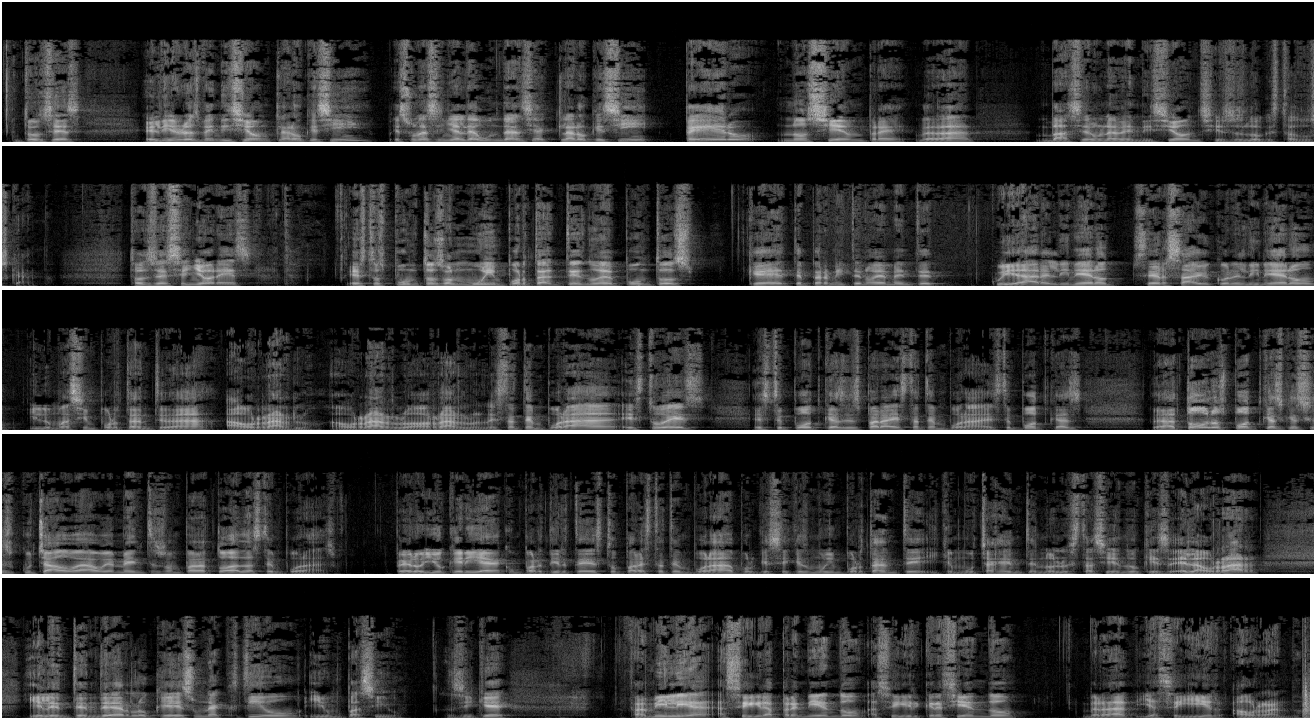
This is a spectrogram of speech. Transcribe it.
Entonces, ¿el dinero es bendición? Claro que sí. ¿Es una señal de abundancia? Claro que sí, pero no siempre, ¿verdad? Va a ser una bendición si eso es lo que estás buscando. Entonces, señores, estos puntos son muy importantes, nueve puntos que te permiten obviamente cuidar el dinero, ser sabio con el dinero y lo más importante, ¿verdad? Ahorrarlo, ahorrarlo, ahorrarlo. En esta temporada, esto es, este podcast es para esta temporada. Este podcast, ¿verdad? Todos los podcasts que has escuchado, ¿verdad? obviamente son para todas las temporadas. Pero yo quería compartirte esto para esta temporada porque sé que es muy importante y que mucha gente no lo está haciendo, que es el ahorrar y el entender lo que es un activo y un pasivo. Así que familia, a seguir aprendiendo, a seguir creciendo, ¿verdad? Y a seguir ahorrando.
